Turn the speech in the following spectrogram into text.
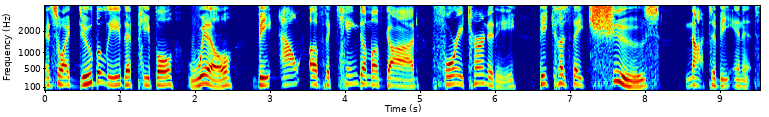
And so I do believe that people will be out of the kingdom of God for eternity because they choose not to be in it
